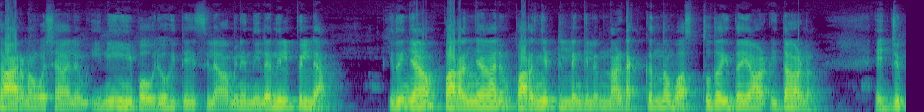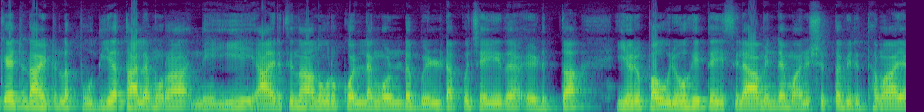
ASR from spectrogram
കാരണവശാലും ഇനി ഈ പൗരോഹിത്യ ഇസ്ലാമിന് നിലനിൽപ്പില്ല. ഇത് ഞാൻ പറഞ്ഞാലും പറഞ്ഞിട്ടില്ലെങ്കിലും നടക്കുന്ന വസ്തുത ഇതയാ ഇതാണ്. എഡ്യൂക്കേറ്റഡ് ആയിട്ടുള്ള പുതിയ തലമുറ ഈ ആയിരത്തി നാനൂറ് കൊല്ലം കൊണ്ട് ബിൽഡപ്പ് ചെയ്ത് എടുത്ത ഈ ഒരു പൗരോഹിത്യ ഇസ്ലാമിന്റെ മനുഷ്യത്വ വിരുദ്ധമായ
